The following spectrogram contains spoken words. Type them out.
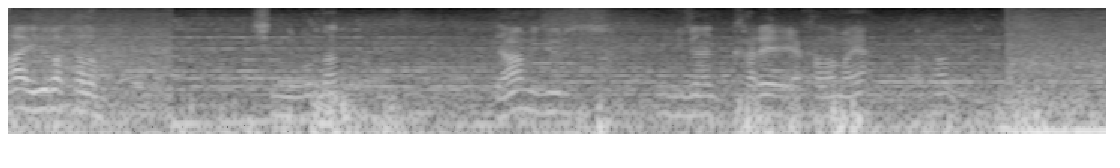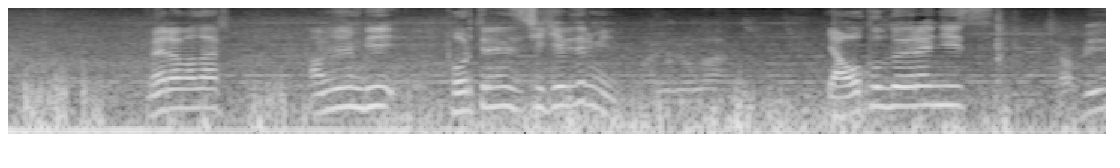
Haydi bakalım. Şimdi buradan devam ediyoruz. Güzel kare yakalamaya. Merhabalar. Amcacığım bir portrenizi çekebilir miyim? hayrola. Ya okulda öğrenciyiz. Tabii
